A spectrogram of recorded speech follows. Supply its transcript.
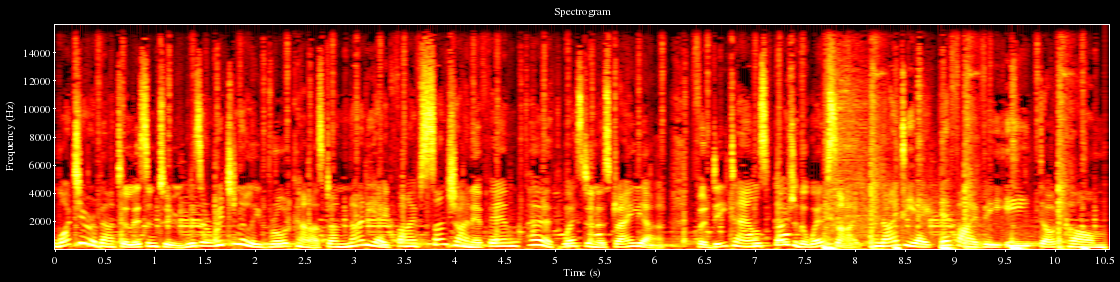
What you're about to listen to was originally broadcast on 98.5 Sunshine FM, Perth, Western Australia. For details, go to the website 98five.com.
